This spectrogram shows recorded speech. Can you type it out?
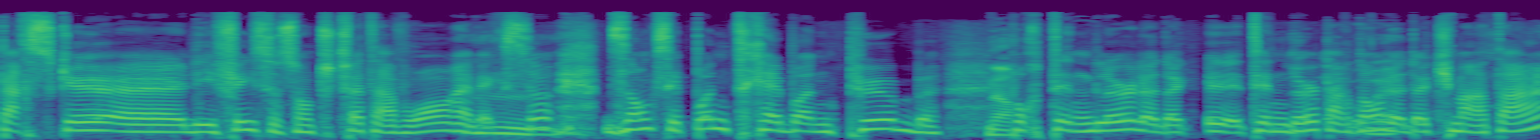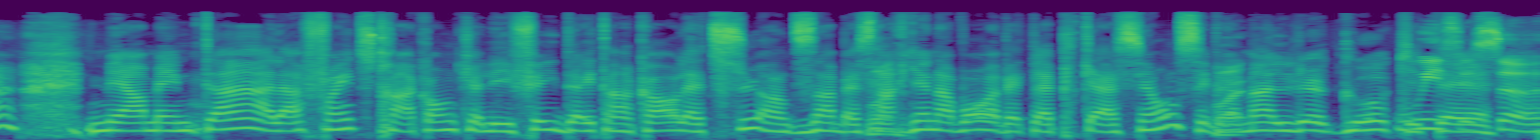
parce que euh, les filles se sont toutes faites avoir avec ça. Disons que c'est pas une très bonne pub Non. pour Tinder, le, doc- euh, Tinder pardon, le documentaire. Mais en même temps, à la fin, tu te rends compte que les filles datent encore là-dessus en disant ben ça n'a Ouais. rien à voir avec l'application. C'est Ouais. vraiment le gars qui Oui, était c'est ça, la,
